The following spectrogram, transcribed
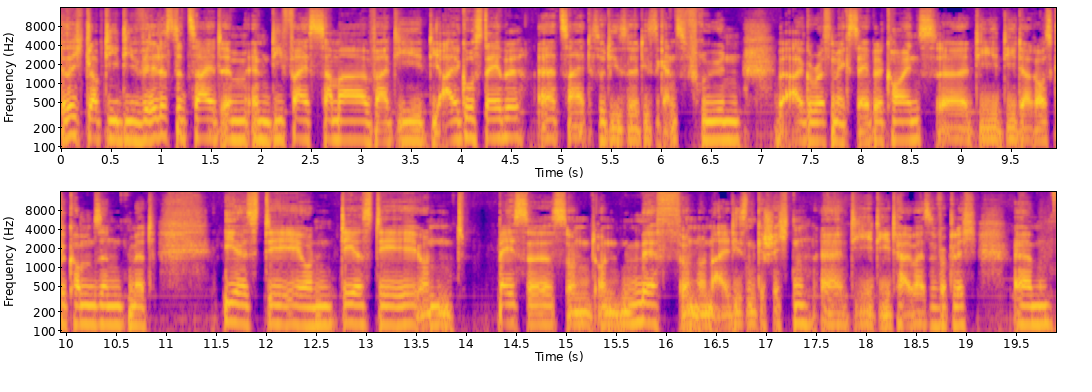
also ich glaube, die, die wildeste Zeit im, im DeFi Summer war die, die Algo-Stable-Zeit, so diese, diese ganz frühen Algorithmic Stablecoins, äh, die, die da rausgekommen sind mit ESD und DSD und Basis und, und Myth und, und all diesen Geschichten, äh, die, die teilweise wirklich ähm,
